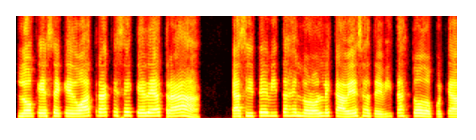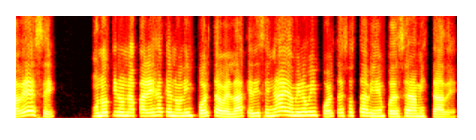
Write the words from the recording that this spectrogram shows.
Lo que se quedó atrás, que se quede atrás. Así te evitas el dolor de cabeza, te evitas todo, porque a veces uno tiene una pareja que no le importa, ¿verdad? Que dicen, ay, a mí no me importa, eso está bien, puede ser amistades.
